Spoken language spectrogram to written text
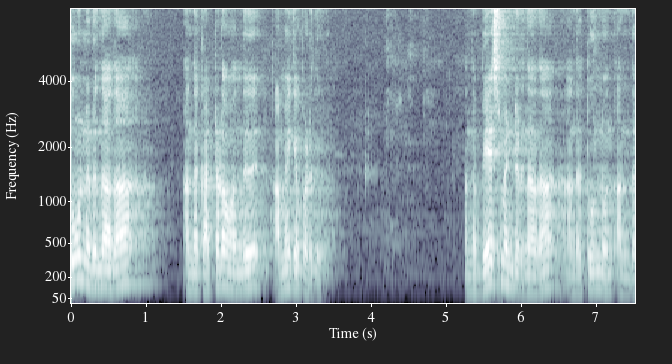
தூண் இருந்தால் தான் அந்த கட்டடம் வந்து அமைக்கப்படுது. அந்த பேஸ்மெண்ட் இருந்தால் தான் அந்த தூண் வந்து அந்த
